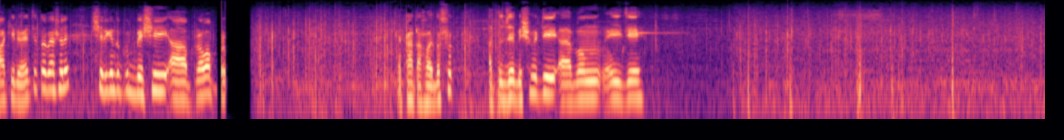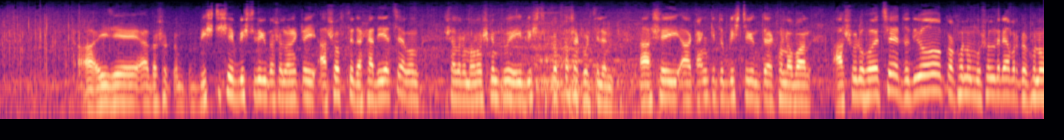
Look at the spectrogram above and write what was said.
বাকি রয়েছে তবে আসলে সেটি কিন্তু খুব বেশি প্রভাব কাটা হয়। দর্শক তো যে বিষয়টি, এবং এই যে এই যে দর্শক, বৃষ্টি, সেই বৃষ্টিতে কিন্তু আসলে অনেকটাই আশ্বস্তি দেখা দিয়েছে, এবং সাধারণ মানুষ কিন্তু এই বৃষ্টি প্রত্যাশা করছিলেন। সেই কাঙ্ক্ষিত বৃষ্টি কিন্তু এখন আবার শুরু হয়েছে। যদিও কখনো মুষলধারে, আবার কখনো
